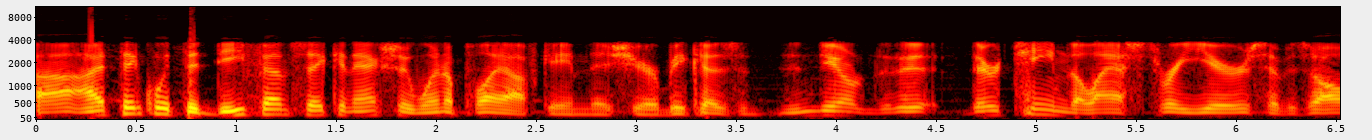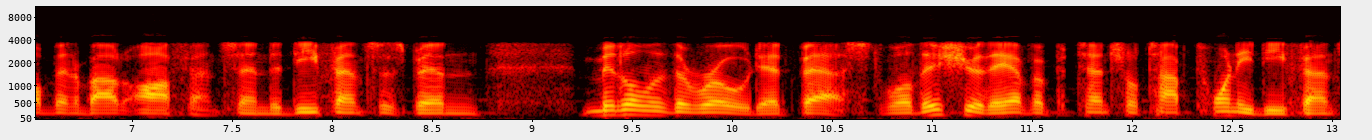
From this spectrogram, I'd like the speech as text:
Uh, I think with the defense, they can actually win a playoff game this year because you know the, their team the last three years has all been about offense, and the defense has been middle of the road at best. Well, this year they have a potential top twenty defense.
